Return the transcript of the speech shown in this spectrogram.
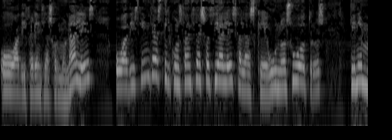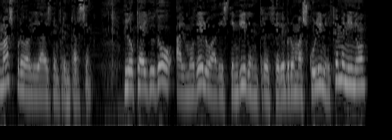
o a diferencias hormonales o a distintas circunstancias sociales a las que unos u otros tienen más probabilidades de enfrentarse. Lo que ayudó al modelo a distinguir entre cerebro masculino y femenino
